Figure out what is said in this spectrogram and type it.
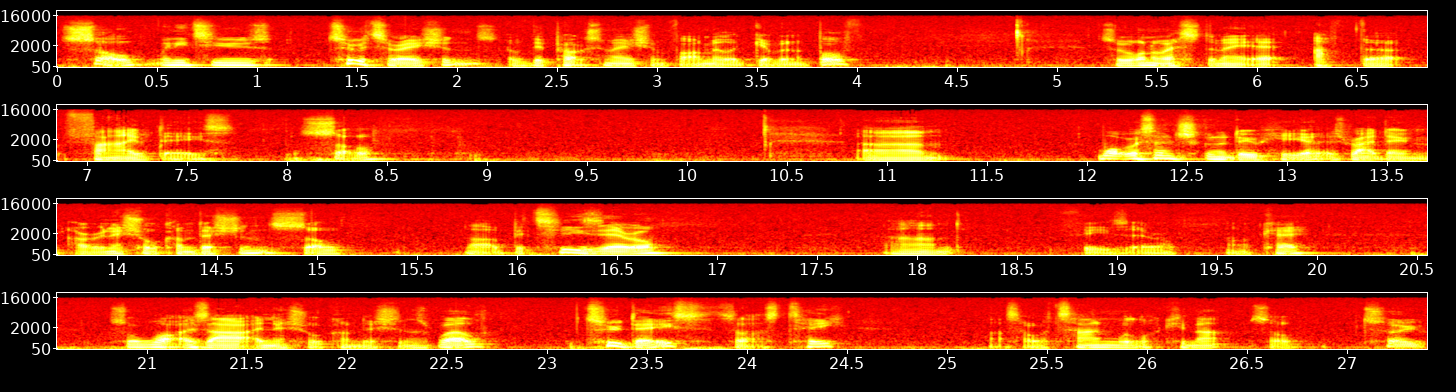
So we need to use two iterations of the approximation formula given above. So we want to estimate it after five days. So um, what we're essentially going to do here is write down our initial conditions. So that would be T0 and V0. Okay. So what is our initial conditions? Well, two days, so that's T that's our time we're looking at. So 2.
